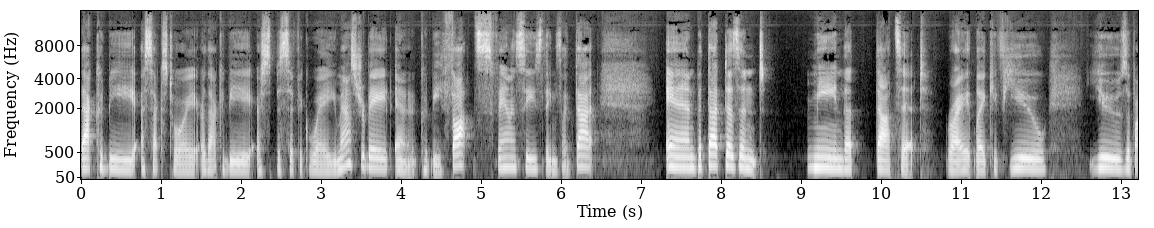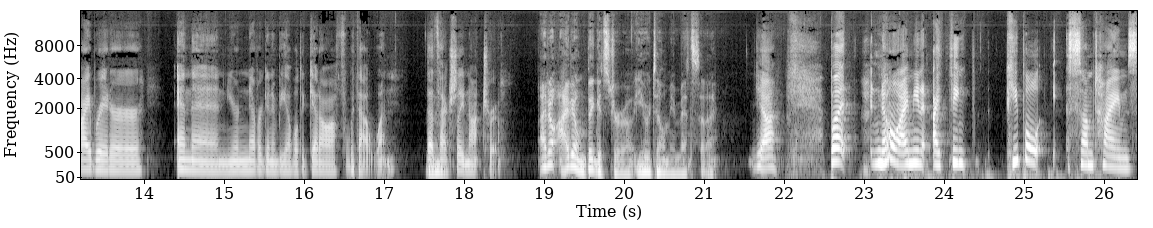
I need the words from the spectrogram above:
that could be a sex toy or that could be a specific way you masturbate and it could be thoughts, fantasies, things like that. And but that doesn't mean that that's it, right? Like if you use a vibrator and then you're never going to be able to get off without one. That's actually not true. I don't. I don't think it's true. You were telling me myths that I. Yeah. But no, I mean, I think people sometimes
